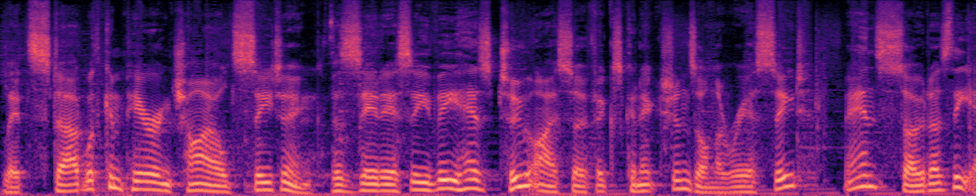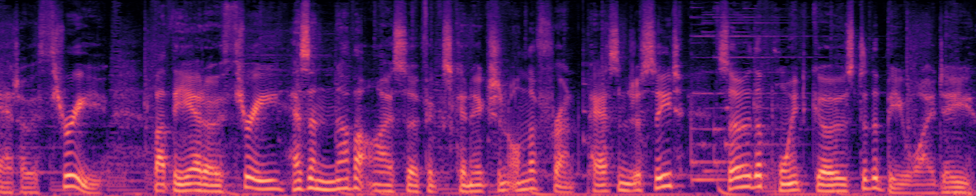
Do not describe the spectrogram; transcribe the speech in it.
Let's start with comparing child seating. The ZS EV has two ISOFIX connections on the rear seat, and so does the Atto 3. But the Atto 3 has another ISOFIX connection on the front passenger seat, so the point goes to the BYD.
